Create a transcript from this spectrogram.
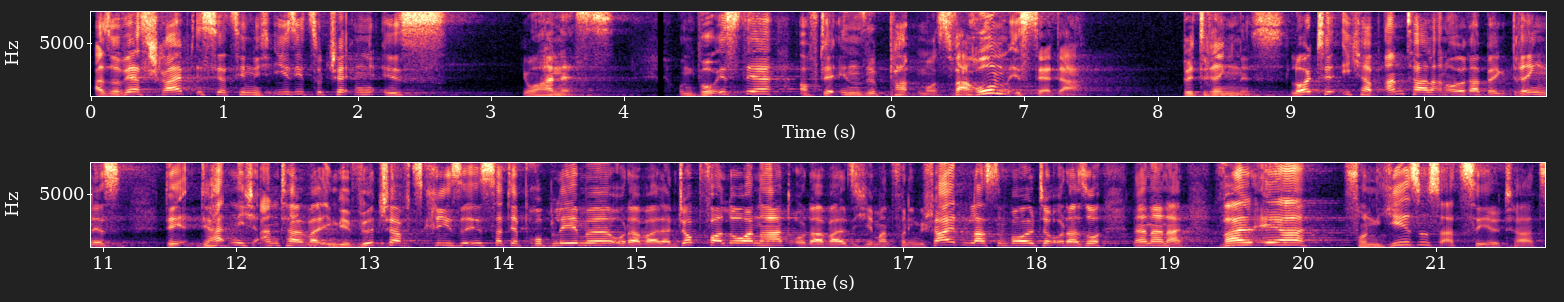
Also wer es schreibt, ist ja ziemlich easy zu checken, ist Johannes. Und wo ist er? Auf der Insel Patmos. Warum ist er da? Bedrängnis. Leute, ich habe Anteil an eurer Bedrängnis. Der, der, hat nicht Anteil, weil irgendwie Wirtschaftskrise ist, hat er Probleme oder weil er einen Job verloren hat oder weil sich jemand von ihm scheiden lassen wollte oder so. Nein, nein, nein. Weil er von Jesus erzählt hat,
